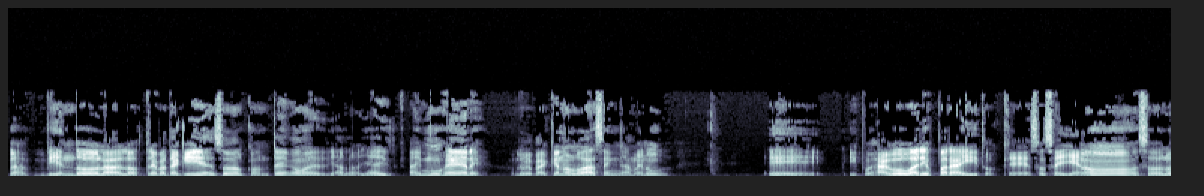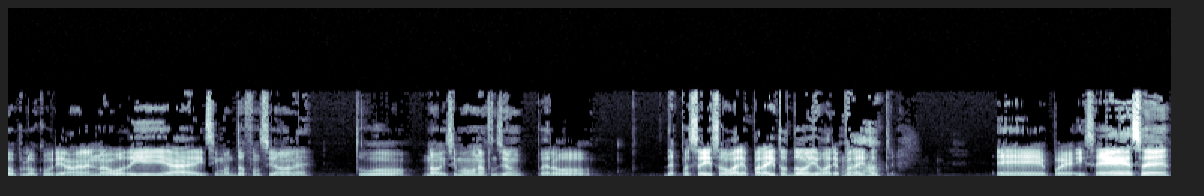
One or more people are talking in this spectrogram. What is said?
ah, viendo la- los trépate aquí, eso, conté como de diablo, ya hay, hay mujeres. Lo que pasa es que no lo hacen a menudo. Eh, y pues hago varios paraditos, que eso se llenó, eso lo, lo cubrieron en el nuevo día, hicimos dos funciones, tuvo, no, hicimos una función, pero después se hizo varios paraditos dos y varios paraditos Ajá. tres. Eh, pues hice ese.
